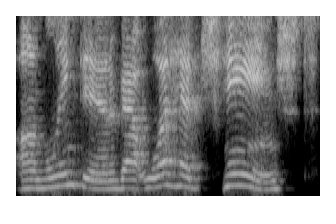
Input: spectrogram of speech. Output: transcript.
on LinkedIn about what had changed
